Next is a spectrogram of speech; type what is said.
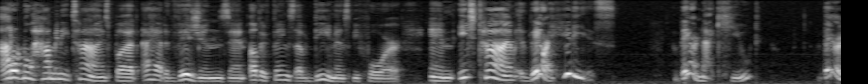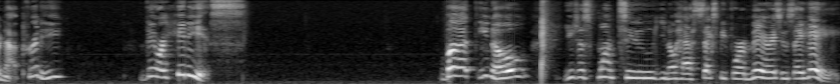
I don't know how many times, but I had visions and other things of demons before, and each time they are hideous. They are not cute. They are not pretty. They are hideous. But, you know, you just want to, you know, have sex before marriage and say, hey,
